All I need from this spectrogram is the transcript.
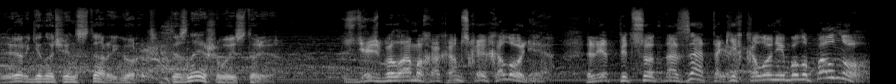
Верген очень старый город. Ты знаешь его историю? Здесь была Махакамская колония. Лет 500 назад таких колоний было полно,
